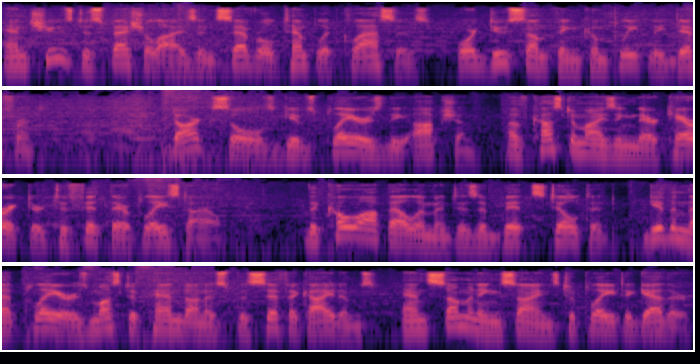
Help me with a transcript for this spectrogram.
and choose to specialize in several template classes or do something completely different. Dark Souls gives players the option of customizing their character to fit their playstyle. The co-op element is a bit stilted, given that players must depend on a specific items and summoning signs to play together.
